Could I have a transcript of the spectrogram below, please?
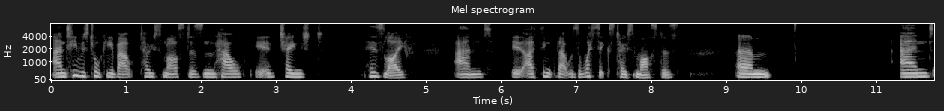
And he was talking about Toastmasters and how it had changed his life. And it, I think that was a Wessex Toastmasters. Um, and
